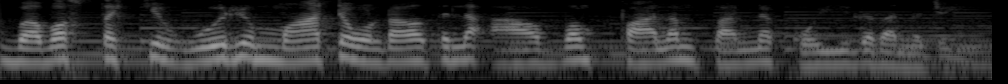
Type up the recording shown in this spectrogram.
വ്യവസ്ഥയ്ക്ക് ഒരു മാറ്റം ഉണ്ടാകത്തില്ല. അവൻ ഫലം തന്നെ കൊയ്യുക തന്നെ ചെയ്യും.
